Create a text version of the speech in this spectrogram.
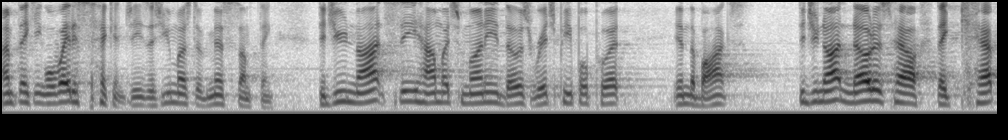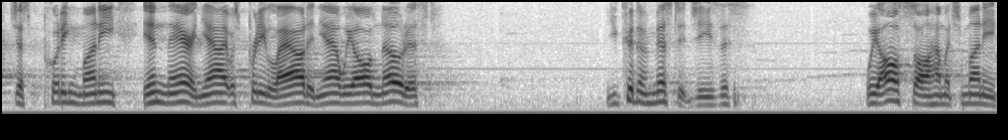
I'm thinking, well, wait a second, Jesus, you must have missed something. Did you not see how much money those rich people put in the box? Did you not notice how they kept just putting money in there? And yeah, it was pretty loud, and yeah, we all noticed. You couldn't have missed it, Jesus. We all saw how much money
